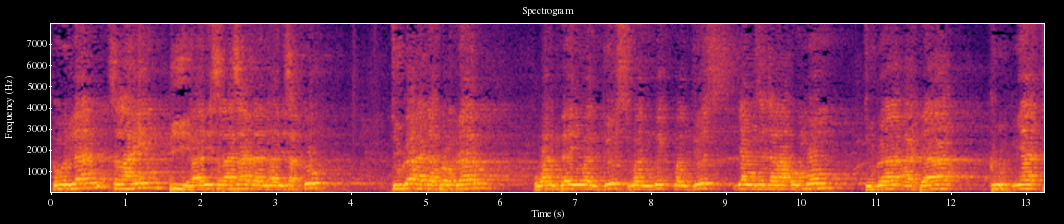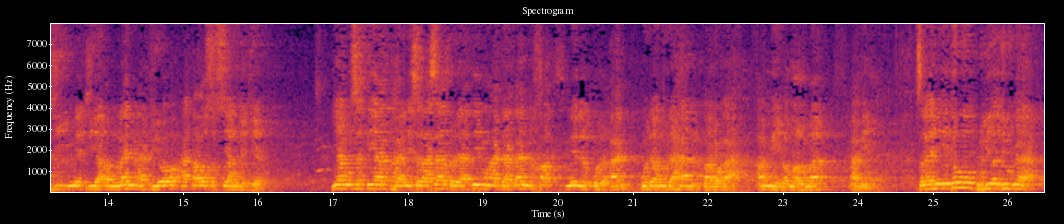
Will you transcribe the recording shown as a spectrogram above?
kemudian selain di hari Selasa dan hari Sabtu juga ada program One Day One Juice, One Week One Juice yang secara umum juga ada grupnya di media online, audio atau sosial media yang setiap hari Selasa berarti mengadakan khatmil Quran. Mudah-mudahan barokah. Amin. Allahumma amin. Selain itu beliau juga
